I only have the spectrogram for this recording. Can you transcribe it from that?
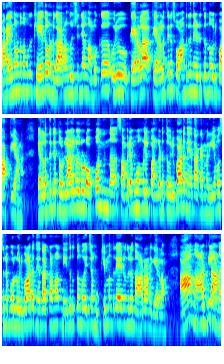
പറയുന്നതുകൊണ്ട് നമുക്ക് ഖേദമുണ്ട്. കാരണം വെച്ച് കഴിഞ്ഞാൽ നമുക്ക് ഒരു കേരള കേരളത്തിന് സ്വാതന്ത്ര്യം നേടുത്തുന്ന ഒരു പാർട്ടിയാണ്. കേരളത്തിന്റെ തൊഴിലാളികളോടൊപ്പം നിന്ന് സമരമുഖങ്ങളിൽ പങ്കെടുത്ത ഒരുപാട് നേതാക്കന്മാർ ഇ എം. എസിനെ പോലുള്ള ഒരുപാട് നേതാക്കന്മാർ നേതൃത്വം വഹിച്ച മുഖ്യമന്ത്രിയായിരുന്ന ഒരു നാടാണ് കേരളം. ആ നാട്ടിലാണ്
